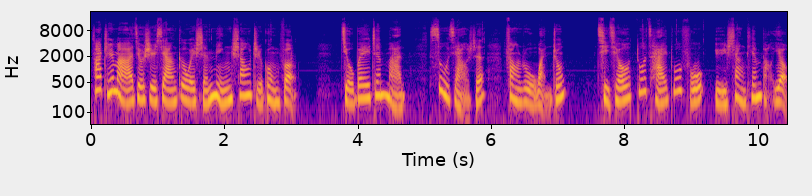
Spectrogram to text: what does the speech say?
发纸马就是向各位神明烧纸供奉，酒杯斟满，素饺子放入碗中，祈求多财多福与上天保佑。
